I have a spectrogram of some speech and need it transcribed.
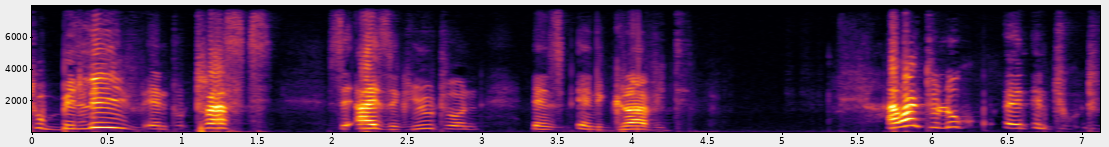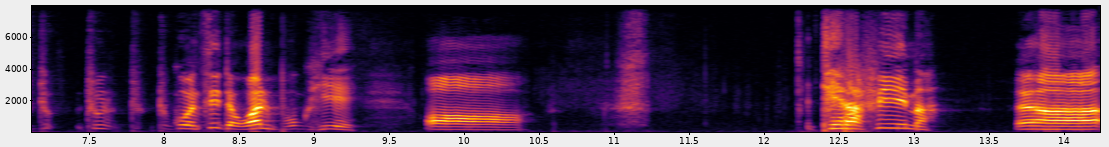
to believe and to trust, say Isaac Newton and, and gravity. I want to look and, and to, to, to, to consider one book here, uh, Terra Firma, uh,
